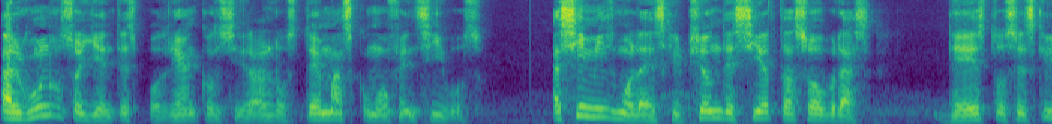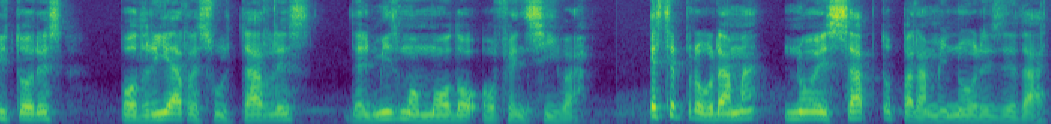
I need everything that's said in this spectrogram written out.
algunos oyentes podrían considerar los temas como ofensivos. Asimismo, la descripción de ciertas obras de estos escritores podría resultarles del mismo modo ofensiva. Este programa no es apto para menores de edad.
